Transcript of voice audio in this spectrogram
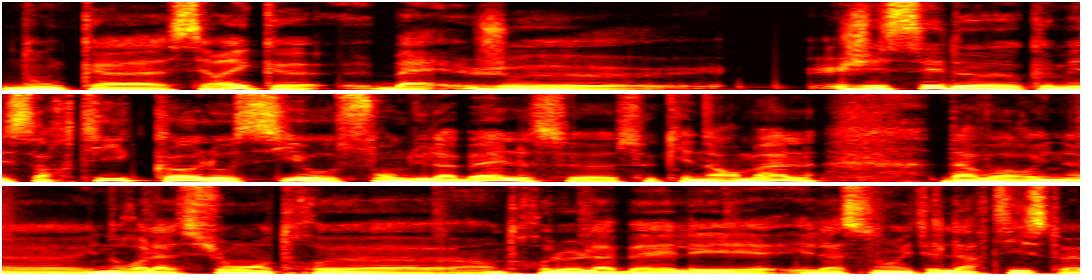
Donc c'est vrai que ben, je j'essaie de que mes sorties collent aussi au son du label, ce, qui est normal, d'avoir une, une, relation entre, euh, entre le label et, la sonorité de l'artiste.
